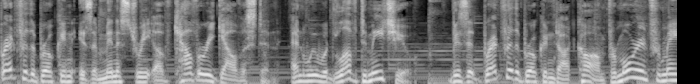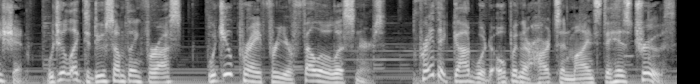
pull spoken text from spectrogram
Bread for the Broken is a ministry of Calvary Galveston, and we would love to meet you. Visit breadforthebroken.com for more information. Would you like to do something for us? Would you pray for your fellow listeners? Pray that God would open their hearts and minds to His truth.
